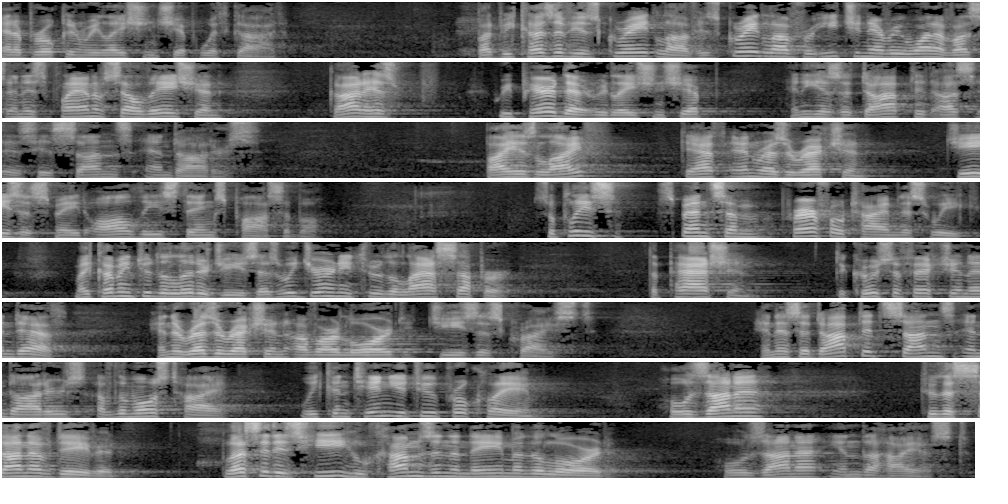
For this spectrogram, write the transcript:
had a broken relationship with God. But because of his great love, his great love for each and every one of us, and his plan of salvation, God has repaired that relationship and he has adopted us as his sons and daughters. By his life, death, and resurrection, Jesus made all these things possible. So please spend some prayerful time this week by coming to the liturgies as we journey through the Last Supper, the Passion, the crucifixion and death, and the resurrection of our Lord Jesus Christ. And as adopted sons and daughters of the Most High, we continue to proclaim Hosanna to the Son of David. Blessed is he who comes in the name of the Lord. Hosanna in the highest.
